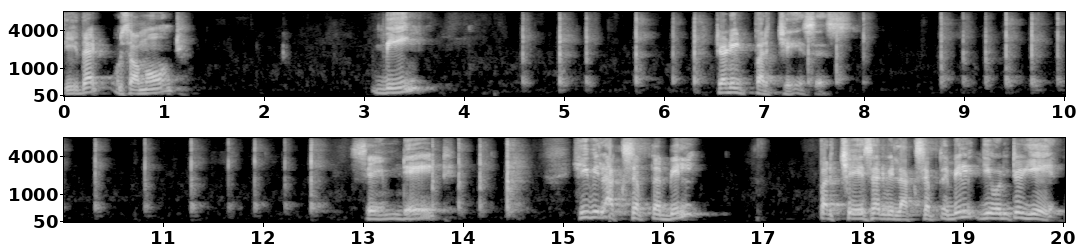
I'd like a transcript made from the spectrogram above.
See that the amount? Being credit purchases. Same date. He will accept the bill. Purchaser will accept the bill given to A.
